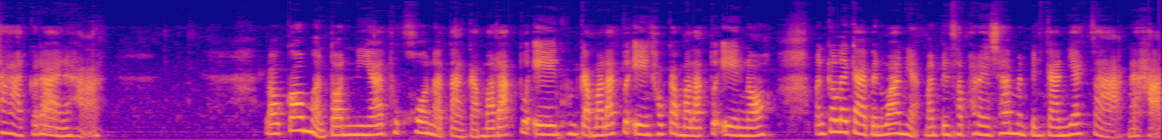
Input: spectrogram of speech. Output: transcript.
ชาติก็ได้นะคะ แล้วก็เหมือนตอนนี้ทุกคนอะต่างกลับมารักตัวเอง คุณกลับมารักตัวเองเขากลับมารักตัวเองเนาะมันก็เลยกลายเป็นว่าเนี่ยมันเป็น separation มันเป็นการแยกจากนะคะ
